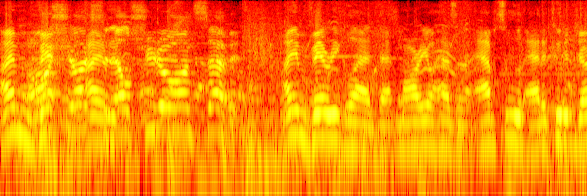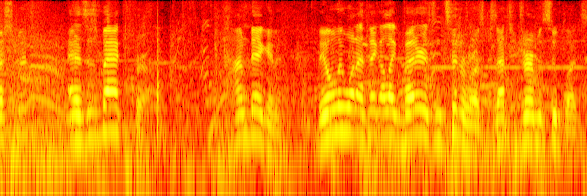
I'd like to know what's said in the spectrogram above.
I'm All very, shuts I and El Shudo on seven. I am very glad that Mario has an absolute attitude adjustment as his back throw. I'm digging it. The only one I think I like better is Incineroars because that's a German suplex.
